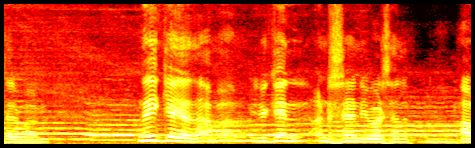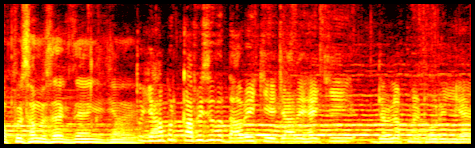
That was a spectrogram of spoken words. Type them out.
दरबार में नहीं किया जाता। अब यू कैन अंडरस्टैंड यूर सेल्फ आप खुद समझ सकते हैं कि क्यों तो यहाँ पर काफ़ी ज़्यादा दावे किए जा रहे हैं कि डेवलपमेंट हो रही है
